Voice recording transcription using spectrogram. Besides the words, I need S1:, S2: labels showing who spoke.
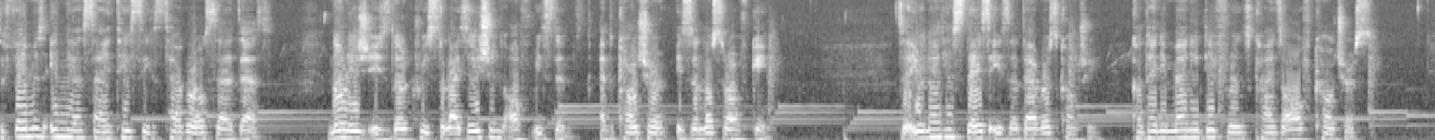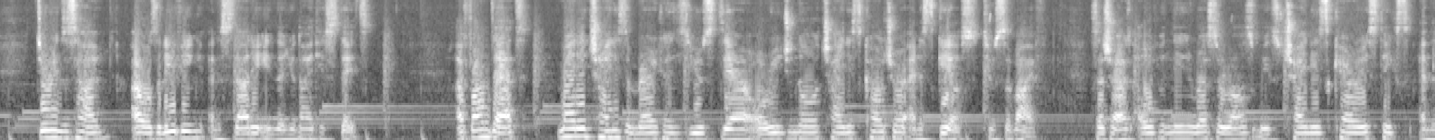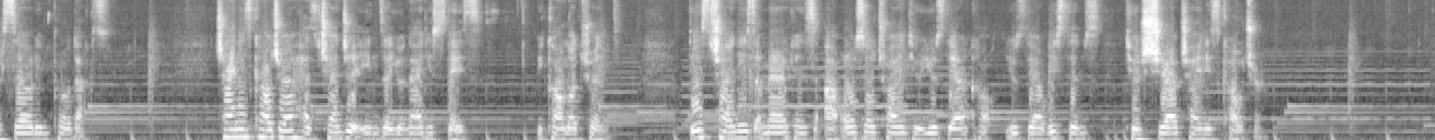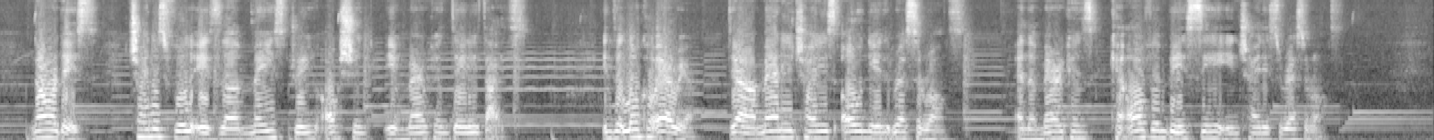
S1: The famous Indian scientist Tagore said that knowledge is the crystallization of wisdom, and culture is the luster of game. The United States is a diverse country, containing many different kinds of cultures. During the time I was living and studying in the United States, I found that many Chinese Americans use their original Chinese culture and skills to survive, such as opening restaurants with Chinese characteristics and selling products. Chinese culture has changed in the United States, become a trend. These Chinese Americans are also trying to use their use their wisdoms to share Chinese culture. Nowadays, Chinese food is a mainstream option in American daily diets. In the local area, there are many Chinese-owned restaurants, and Americans can often be seen in Chinese restaurants.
